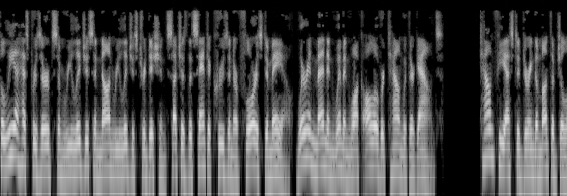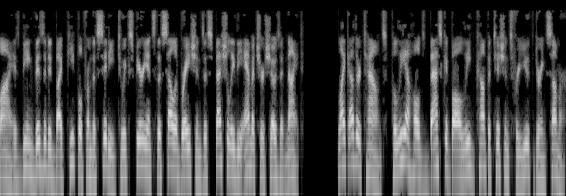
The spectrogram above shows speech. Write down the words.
Pililla has preserved some religious and non-religious traditions such as the Santa Cruzan or Flores de Mayo, wherein men and women walk all over town with their gowns. Town fiesta during the month of July is being visited by people from the city to experience the celebrations especially the amateur shows at night. Like other towns, Pililla holds basketball league competitions for youth during summer.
